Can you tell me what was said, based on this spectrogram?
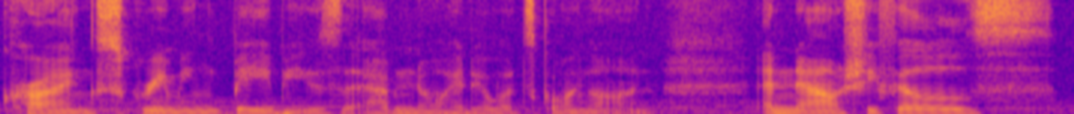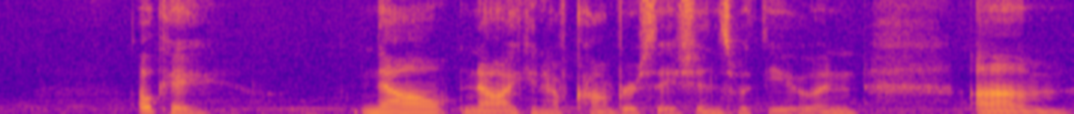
crying, screaming babies that have no idea what's going on. And now she feels okay. Now, now I can have conversations with you, and um,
